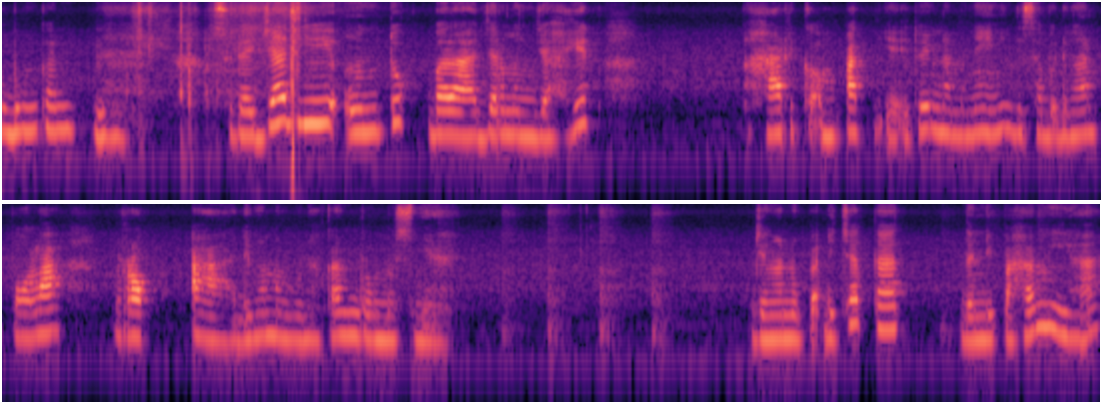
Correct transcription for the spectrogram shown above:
Hubungkan. Nah sudah jadi untuk belajar menjahit hari keempat yaitu yang namanya ini disebut dengan pola rok A dengan menggunakan rumusnya. Jangan lupa dicatat dan dipahami ya.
